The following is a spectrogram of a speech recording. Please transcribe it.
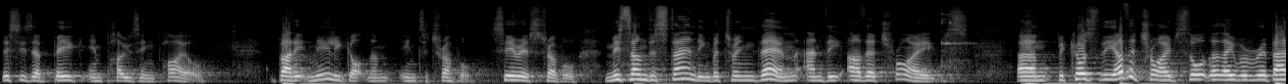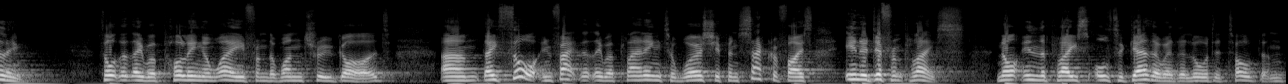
This is a big, imposing pile. But it nearly got them into trouble, serious trouble, misunderstanding between them and the other tribes. Um, because the other tribes thought that they were rebelling, thought that they were pulling away from the one true God. Um, they thought, in fact, that they were planning to worship and sacrifice in a different place not in the place altogether where the Lord had told them.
